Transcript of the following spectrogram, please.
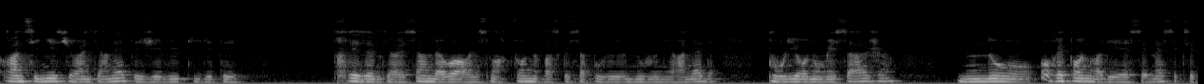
renseigné sur Internet et j'ai vu qu'il était très intéressant d'avoir un smartphone parce que ça pouvait nous venir en aide pour lire nos messages, nos, répondre à des SMS, etc.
